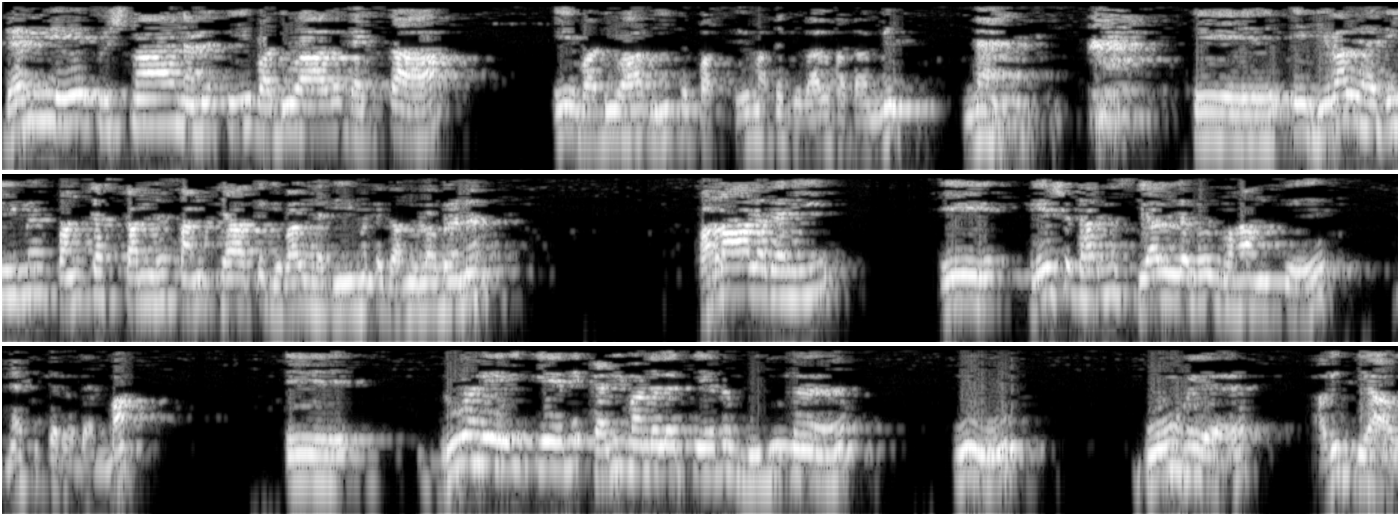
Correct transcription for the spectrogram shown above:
දැන් මේ তৃෂ්ණා නැමැති වඩුවාව දැක්කා ඒ වඩුවා ඊට පස්සේ මට ගෙවල් හදන්නේ නැහැ. ඒ ඒ ගෙවල් හැදීම පංචස්කන්ධ සංඛ්‍යාත ගෙවල් හැදීමට ගනු ලබන පරාල වැනි ඒ ක්ලේශ ධර්ම සියල්ලම වහන්සේ නැති කර දැම්මා. ඒ ගෘහයේ කියන කණි මණ්ඩල කියන බුදුන වූ මෝහය අවිද්‍යාව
